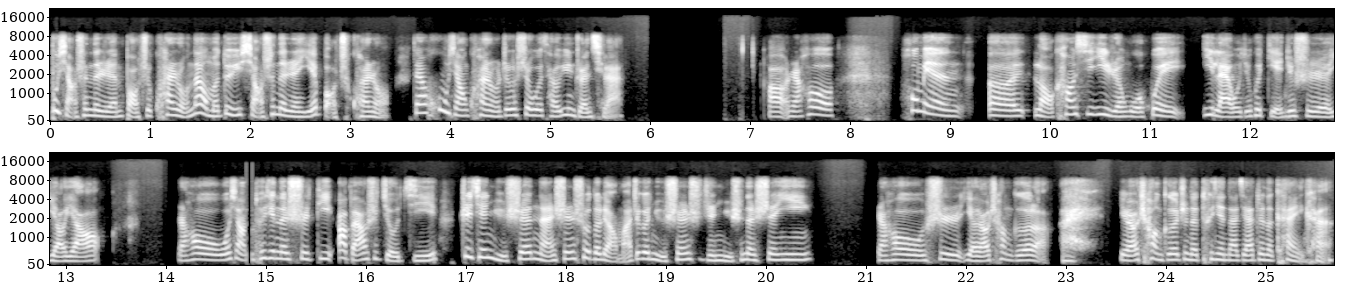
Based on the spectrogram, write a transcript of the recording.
不想生的人保持宽容，那我们对于想生的人也保持宽容，但互相宽容，这个社会才会运转起来。好，然后后面呃老康熙艺人我会一来我就会点就是瑶瑶，然后我想推荐的是第二百二十九集，这些女生男生受得了吗？这个女生是指女生的声音，然后是瑶瑶唱歌了，哎，瑶瑶唱歌真的推荐大家真的看一看。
